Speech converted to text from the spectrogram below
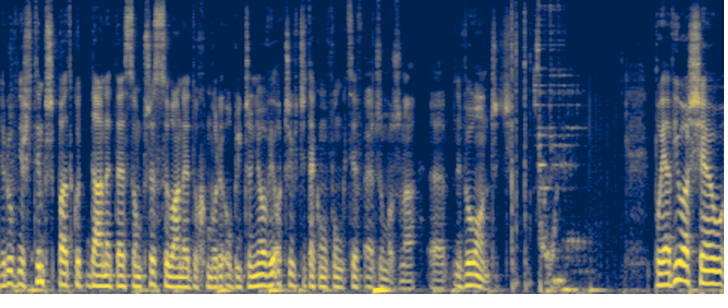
Również w tym przypadku dane te są przesyłane do chmury obliczeniowej. Oczywiście taką funkcję w Edge można e, wyłączyć. Pojawiła się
